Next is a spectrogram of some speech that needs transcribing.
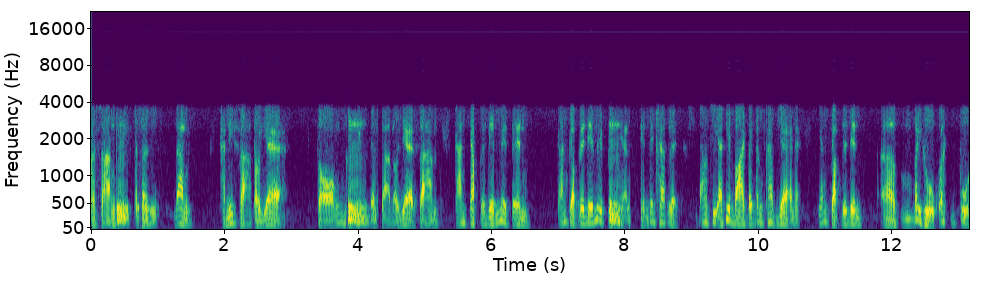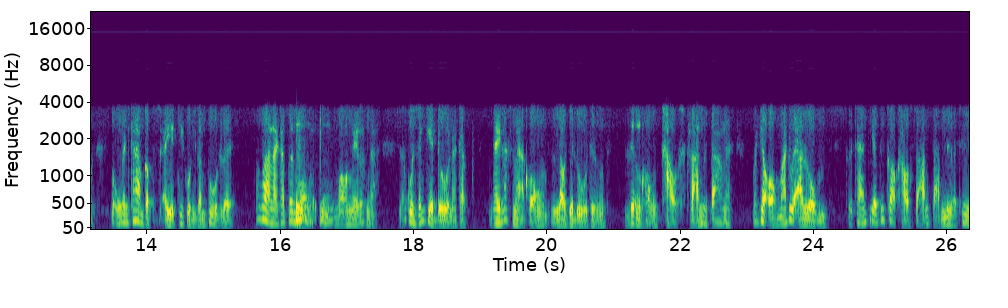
ภาษาอังกฤษหนึ่งด้านคณิตศาสตร์เราแย่ สองอืมวิทยาศาสตร์เราแย่สามการจับประเด็นไม่เป็น การจับประเด็นไม่เป็นเนี่ยเห็นได้ชัดเลยบางทีอธิบายไปตั้งทับแย่เนี่ยยังจับประเด็นเอ่อไม่ถูกว่าพูดตรงกันข้ามกับไอ้ที่คุณกันพูดเลย เพราะว่าอะไรครับเพื่อนมองอืมมองในลักษณะ แล้วคุณสังเกตดูนะครับ ในลักษณะของเราจะดูถึงเรื่องของข่าวสารต่างๆนะมันจะออกมาด้วยอารมณ์ คือแทนที่จะวิเคราะห์ข่าวสารตามเนื้อที่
